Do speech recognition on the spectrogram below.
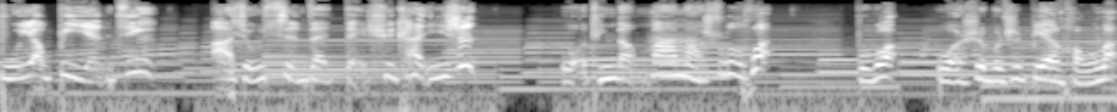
不要闭眼睛。”阿雄现在得去看医生。我听到妈妈说的话，不过我是不是变红了？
